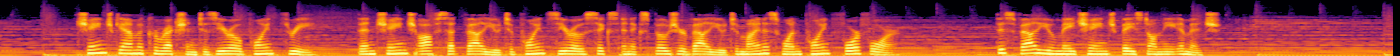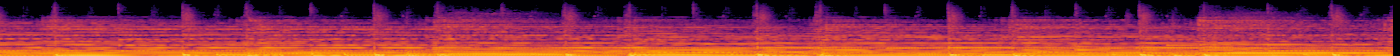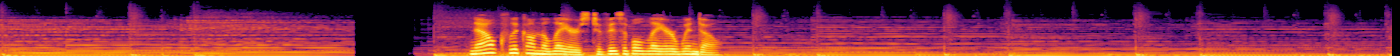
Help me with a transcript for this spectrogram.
Change Gamma Correction to 0.3, then change offset value to 0.06 and exposure value to minus 1.44. This value may change based on the image. Now click on the Layers to Visible Layer window.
